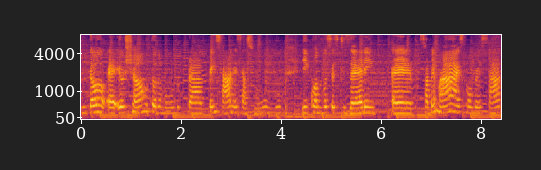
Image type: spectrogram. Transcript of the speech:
Então, é, eu chamo todo mundo para pensar nesse assunto e quando vocês quiserem é, saber mais, conversar,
